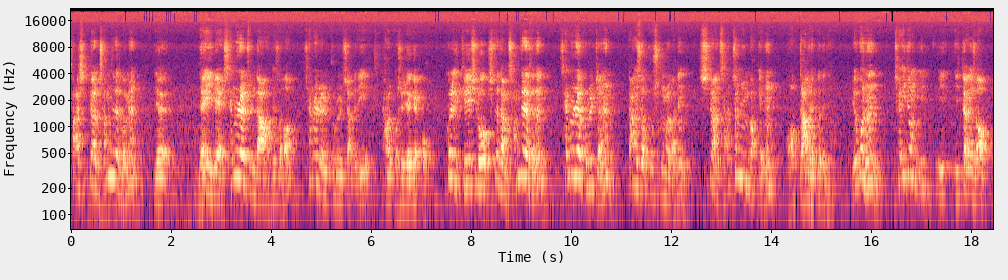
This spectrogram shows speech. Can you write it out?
40편, 3절에도 보면 이제 내 입에 새 노래를 준다. 그래서 새 노래를 부를 자들이 나올 것을 얘기했고 그걸 계시록 14장 3절에서는 새 노래 부를 자는 땅에서 구속을 받은 10만 4천 명밖에는 없다 그랬거든요. 요거는 최종 이, 이, 이 땅에서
